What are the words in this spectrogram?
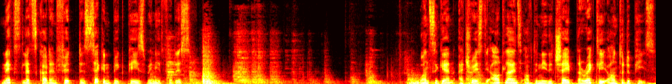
Next let's cut and fit the second big piece we need for this. Once again I trace the outlines of the needed shape directly onto the piece.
